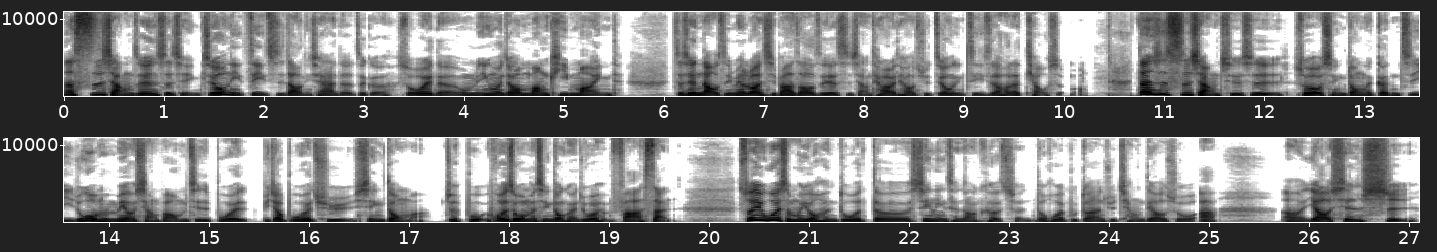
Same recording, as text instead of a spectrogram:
那思想这件事情，只有你自己知道，你现在的这个所谓的我们英文叫 monkey mind，这些脑子里面乱七八糟的这些思想跳来跳去，只有你自己知道他在跳什么。但是思想其实是所有行动的根基。如果我们没有想法，我们其实不会比较不会去行动嘛。就不，或者是我们行动可能就会很发散，所以为什么有很多的心灵成长课程都会不断的去强调说啊，呃，要先试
